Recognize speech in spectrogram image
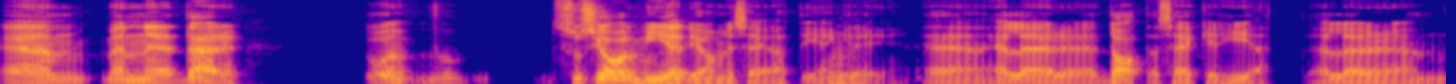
Ehm, men eh, där då, social media om vi säger att det är en Mm. grej. Eh, eller datasäkerhet. Eller um,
